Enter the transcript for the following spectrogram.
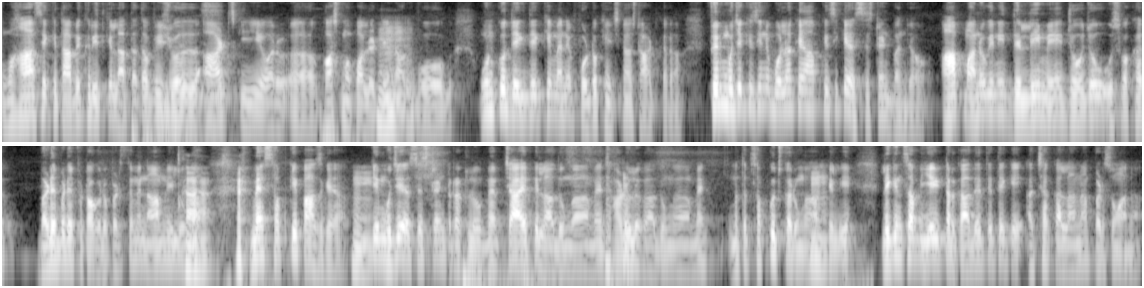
वहाँ से किताबें खरीद के लाता था विजुअल आर्ट्स की और कॉस्मोपॉलिटन और वोग उनको देख देख के मैंने फ़ोटो खींचना स्टार्ट करा। फिर मुझे किसी ने बोला कि आप किसी के असिस्टेंट बन जाओ। आप मानोगे नहीं दिल्ली में जो जो उस वक्त बड़े बड़े फोटोग्राफर्स थे मैं नाम नहीं लूँगा। हाँ। मैं सबके पास गया कि मुझे असिस्टेंट रख लो मैं चाय पिला दूँगा मैं झाड़ू लगा दूँगा मैं मतलब सब कुछ करूँगा आपके लिए। लेकिन सब यही टरका देते थे कि अच्छा कल आना परसों आना।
